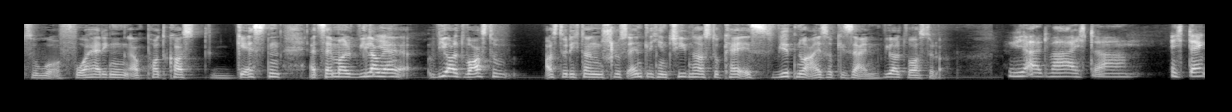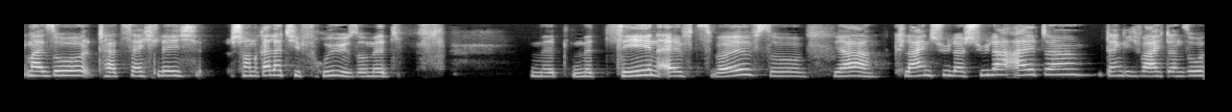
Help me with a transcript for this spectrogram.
zu vorherigen äh, Podcast-Gästen. Erzähl mal, wie lange, ja. wie alt warst du, als du dich dann schlussendlich entschieden hast, okay, es wird nur Eishockey sein? Wie alt warst du da? Wie alt war ich da? Ich denk mal so tatsächlich schon relativ früh, so mit mit mit zehn, elf, zwölf, so ja Kleinschüler, Schüleralter, denke ich, war ich dann so,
